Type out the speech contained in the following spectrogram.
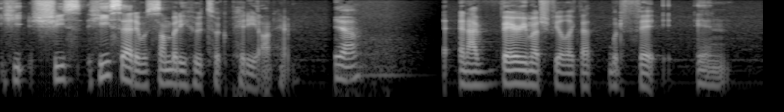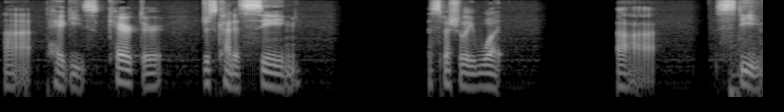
he she's he said it was somebody who took pity on him, yeah, and I very much feel like that would fit in uh, Peggy's character, just kind of seeing, especially what uh, Steve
